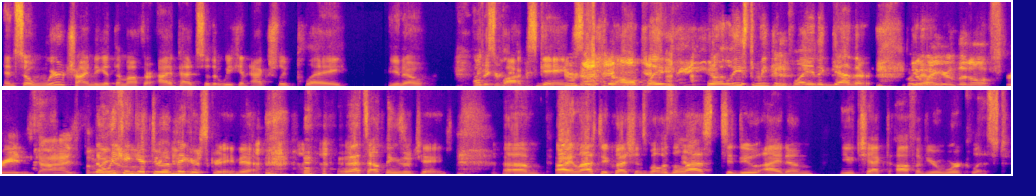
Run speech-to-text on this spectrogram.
And so we're trying to get them off their iPad so that we can actually play, you know, Xbox games. Right. So we can all play, you know, at least we can play together. Put you away know. your little screens, guys. Put so we can get screens. to a bigger screen. Yeah. That's how things have changed. Um, all right. Last two questions. What was the last to do item you checked off of your work list?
